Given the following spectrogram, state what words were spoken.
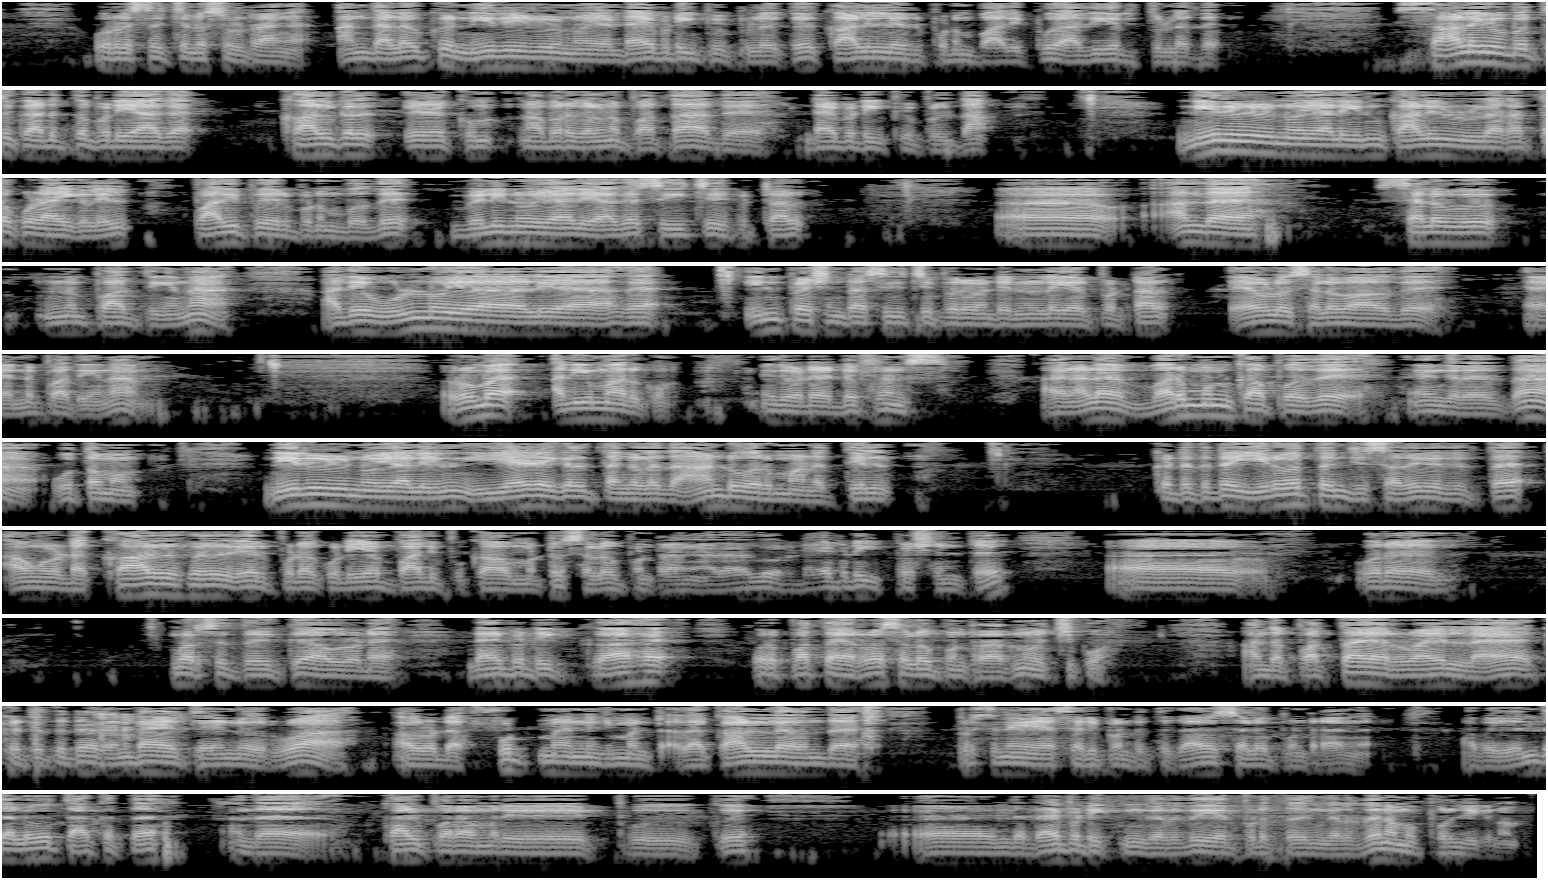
ஒரு ரிசர்ச்ல சொல்றாங்க. அந்த அளவுக்கு நீரிழிவு நோயால் டயபெட்டிக் பீப்புளுக்கு காலில் ஏற்படும் பாதிப்பு அதிகரித்துள்ளது. சாலை விபத்துக்கு அடுத்தபடியாக கால்கள் இழக்கும் நபர்கள்னு பார்த்தா அது டயபெட்டிக் பீப்புள் தான். நீரிழிவு நோயாளியின் காலில் உள்ள இரத்த குழாய்களில் பாதிப்பு ஏற்படும் போது வெளிநோயாளியாக சிகிச்சை பெற்றால் அந்த செலவு பார்த்தீங்கன்னா அதே உள்நோயாளியாக இன்பேஷண்டா சிகிச்சை பெற வேண்டிய நிலை ஏற்பட்டால் எவ்வளவு செலவாகுது? பார்த்தீங்கன்னா ரொம்ப அதிகமா இருக்கும் இதோட டிஃபரன்ஸ் அதனால வருமுன் காப்பதுங்கிறது தான் உத்தமம். நீரிழிவு நோயாளிகளின் ஏழைகள் தங்களது ஆண்டு வருமானத்தில் கிட்டத்தட்ட இருபத்தஞ்சு சதவீதத்தை அவங்களோட கால்கள் ஏற்படக்கூடிய பாதிப்புக்காக மட்டும் செலவு பண்றாங்க. அதாவது ஒரு டயபெட்டிக் பேஷண்ட்டு ஒரு வருஷத்துக்கு அவரோட டயபெட்டிக்காக ஒரு பத்தாயிரம் ரூபாய் செலவு பண்றாருன்னு வச்சுக்கோ. அந்த பத்தாயிரம் ரூபாயில கிட்டத்தட்ட ரெண்டாயிரத்தி ஐநூறு ரூபா அவரோட ஃபுட் மேனேஜ்மெண்ட் அதாவது காலில் வந்த பிரச்சனையை சரி பண்றதுக்காக செலவு பண்றாங்க. அப்ப எந்த அளவு தாக்கத்தை அந்த கால் பராமரிப்புக்கு இந்த டயபெட்டிக்ங்கிறது ஏற்படுத்துங்கிறத நம்ம புரிஞ்சுக்கணும்.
